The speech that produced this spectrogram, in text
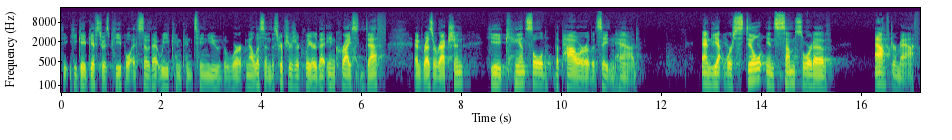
he, he gave gifts to his people, it's so that we can continue the work. Now, listen, the scriptures are clear that in Christ's death and resurrection, he canceled the power that Satan had. And yet, we're still in some sort of aftermath.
